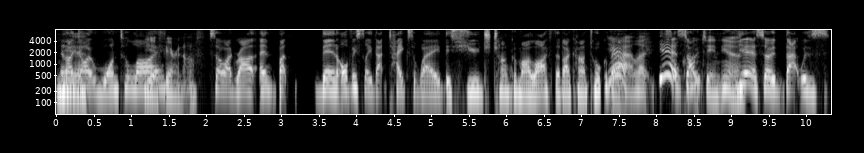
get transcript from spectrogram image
And I don't want to lie. Yeah, fair enough. So I'd rather and but then obviously that takes away this huge chunk of my life that I can't talk about. Yeah, like Yeah, so- content. Yeah, Yeah, so that was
